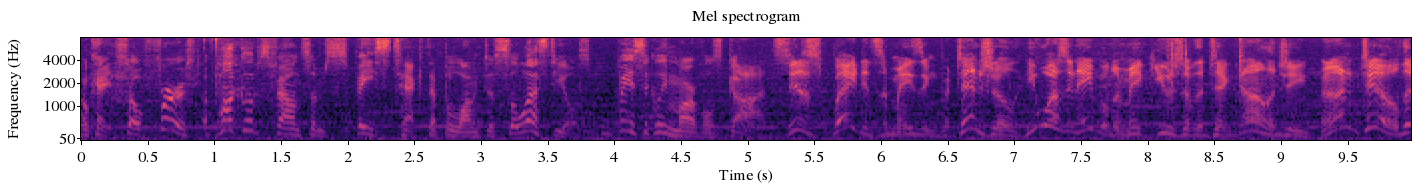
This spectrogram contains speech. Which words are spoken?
Okay, so first, Apocalypse found some space tech that belonged to Celestials, basically Marvel's gods. Despite its amazing potential, he wasn't able to make use of the technology until the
